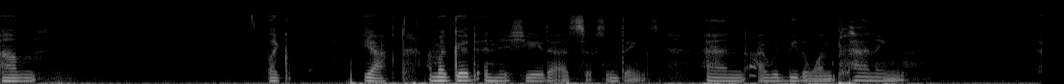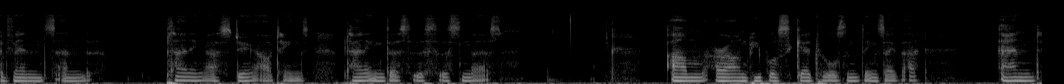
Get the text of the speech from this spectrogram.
um like yeah, I'm a good initiator at certain things and I would be the one planning events and planning us doing outings, planning this, this, this and this um, around people's schedules and things like that. And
